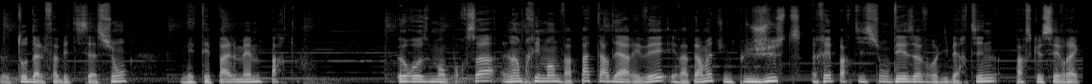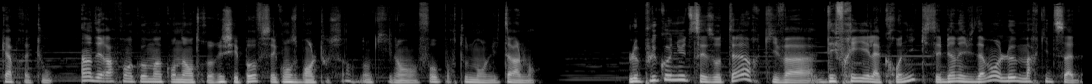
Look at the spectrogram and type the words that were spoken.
le taux d'alphabétisation n'était pas le même partout. Heureusement pour ça, l'imprimante va pas tarder à arriver et va permettre une plus juste répartition des œuvres libertines parce que c'est vrai qu'après tout, un des rares points communs qu'on a entre riches et pauvres, c'est qu'on se branle tous, hein. donc il en faut pour tout le monde, littéralement. Le plus connu de ces auteurs, qui va défrayer la chronique, c'est bien évidemment le Marquis de Sade.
